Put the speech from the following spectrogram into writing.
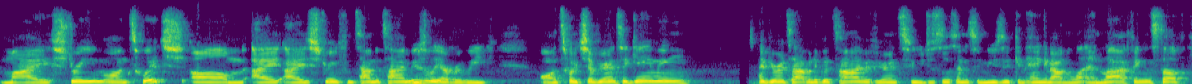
my stream on Twitch. Um, I, I stream from time to time, usually every week on Twitch. If you're into gaming, if you're into having a good time, if you're into just listening to music and hanging out and, and laughing and stuff,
